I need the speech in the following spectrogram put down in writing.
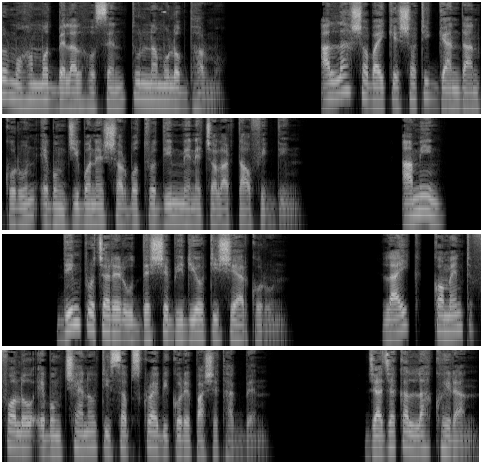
মোহাম্মদ বেলাল হোসেন, তুলনামূলক ধর্ম। আল্লাহ সবাইকে সঠিক জ্ঞান দান করুন এবং জীবনের সর্বত্র দিন মেনে চলার তাওফিক দিন। আমিন। দিন প্রচারের উদ্দেশ্যে ভিডিওটি শেয়ার করুন। লাইক, কমেন্ট, ফলো এবং চ্যানেলটি সাবস্ক্রাইবই করে পাশে থাকবেন। জাজাকাল্লাহ খৈরান।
